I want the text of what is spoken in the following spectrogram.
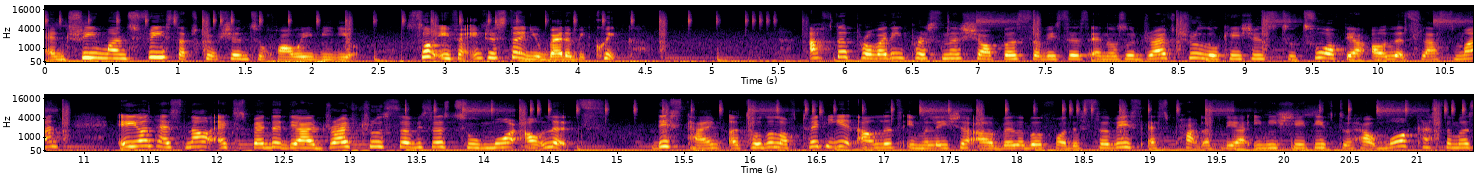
and 3 months free subscription to Huawei Video. So if you're interested, you better be quick. After providing personal shopper services and also drive-through locations to two of their outlets last month, Aeon has now expanded their drive-through services to more outlets. This time, a total of 28 outlets in Malaysia are available for the service as part of their initiative to help more customers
